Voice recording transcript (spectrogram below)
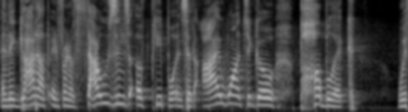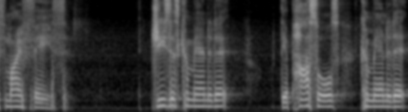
And they got up in front of thousands of people and said, I want to go public with my faith. Jesus commanded it, the apostles commanded it.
